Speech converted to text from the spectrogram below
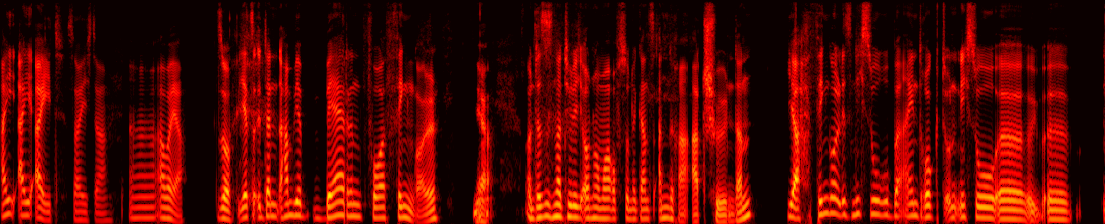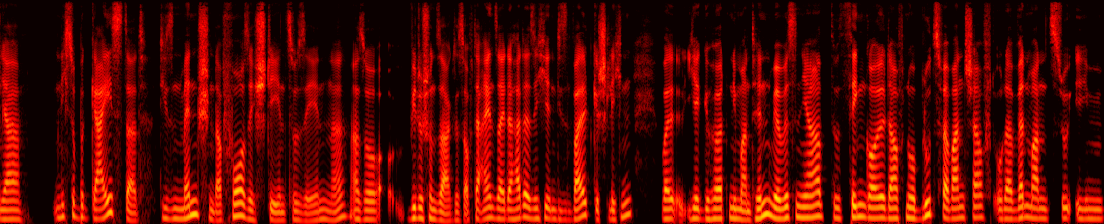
Ei, ei, Eid, sage ich da. Äh, aber ja. So, jetzt, dann haben wir Bären vor Thingol. Ja. Und das ist natürlich auch nochmal auf so eine ganz andere Art schön dann. Ja, Thingol ist nicht so beeindruckt und nicht so, äh, äh, ja, nicht so begeistert, diesen Menschen da vor sich stehen zu sehen. Ne? Also, wie du schon sagtest, auf der einen Seite hat er sich hier in diesen Wald geschlichen, weil hier gehört niemand hin. Wir wissen ja, Thingol darf nur Blutsverwandtschaft oder wenn man zu ihm,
